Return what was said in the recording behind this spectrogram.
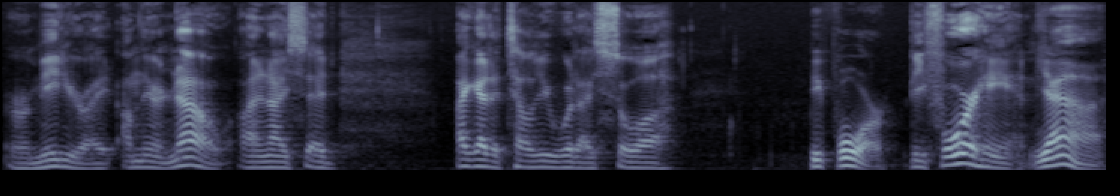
or a meteorite. I'm there, no. And I said, I got to tell you what I saw Before. beforehand. Yeah.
